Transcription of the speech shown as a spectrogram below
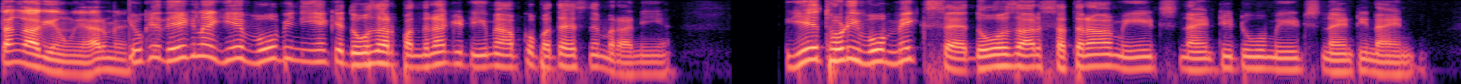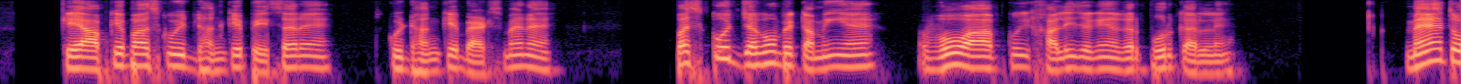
تنگ آ گیا ہوں یار میں کیونکہ دیکھنا یہ وہ بھی نہیں ہے کہ دو ہزار پندرہ کی ٹیم ہے آپ کو پتا ہے اس نے مرانی ہے یہ تھوڑی وہ مکس ہے دو ہزار سترہ mates ninety two mates ninety nine کہ آپ کے پاس کوئی ڈھنگ کے پیسر ہیں کوئی ڈھنگ کے بیٹسمین ہیں بس کچھ جگہوں پہ کمی ہے وہ آپ کوئی خالی جگہ اگر پر کر لیں۔ میں تو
